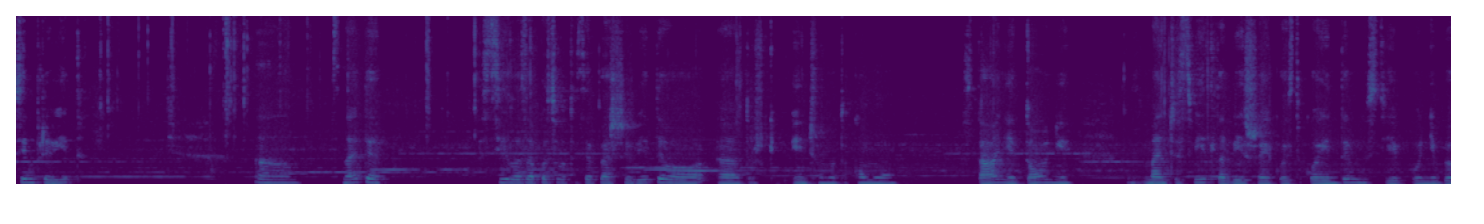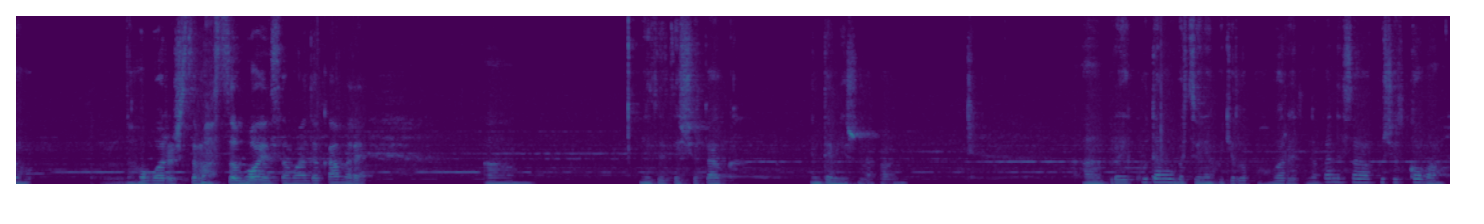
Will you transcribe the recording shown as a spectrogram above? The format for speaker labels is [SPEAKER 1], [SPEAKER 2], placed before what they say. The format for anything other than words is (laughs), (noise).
[SPEAKER 1] Всім привіт! Е, Знаєте, сіла записувати це перше відео е, трошки в іншому такому стані, тоні, менше світла, більше якоїсь такої інтимності, бо ніби говориш сама з собою, сама до камери. Мені здається, що так інтимніше, напевно. Про яку тему би сьогодні хотіла поговорити? Напевне, саме початкова,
